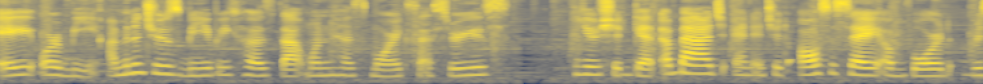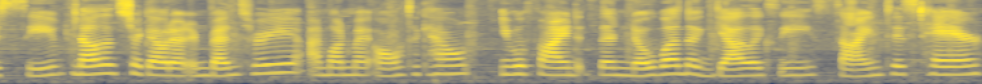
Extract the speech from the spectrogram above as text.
A or B. I'm gonna choose B because that one has more accessories you should get a badge and it should also say award received. Now let's check out our inventory. I'm on my alt account. You will find the Nova the Galaxy Scientist hair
